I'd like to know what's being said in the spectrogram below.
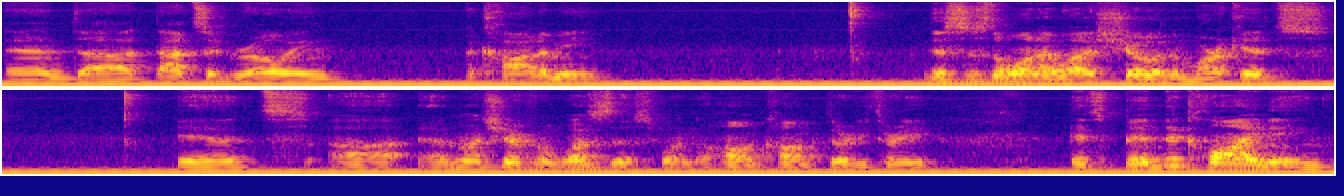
and uh, that's a growing economy. This is the one I want to show in the markets. It's uh, I'm not sure if it was this one, the Hong Kong 33. It's been declining.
